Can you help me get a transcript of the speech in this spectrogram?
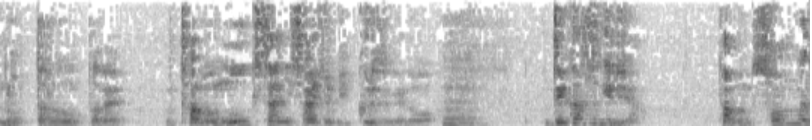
乗ったら乗ったで。多分大きさに最初びっくりするけどうん。でかすぎるじゃん。多分そんな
